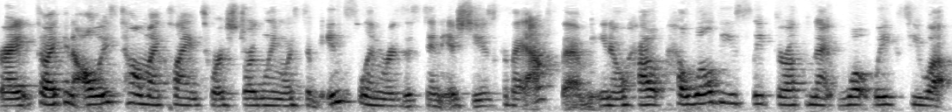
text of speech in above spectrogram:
right? So I can always tell my clients who are struggling with some insulin resistant issues because I ask them, you know, how, how well do you sleep throughout the night? What wakes you up?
